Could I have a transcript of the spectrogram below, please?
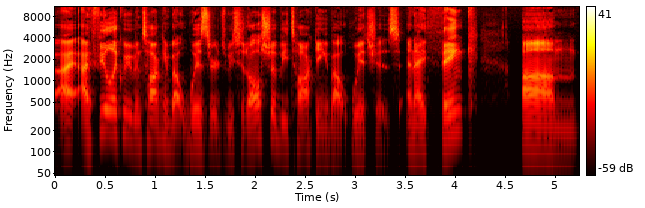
I, I feel like we've been talking about wizards. We should also be talking about witches, and I think um,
